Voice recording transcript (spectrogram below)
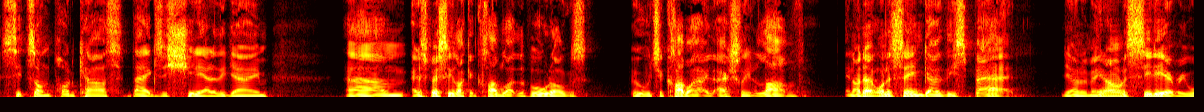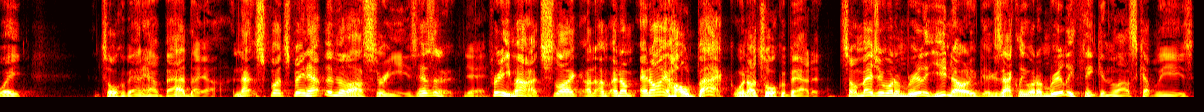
Sits on podcasts, bags the shit out of the game, um, and especially like a club like the Bulldogs, which a club I actually love, and I don't want to see him go this bad. You know what I mean? I want to sit here every week talk about how bad they are, and that's what's been happening the last three years, hasn't it? Yeah. pretty much. Like, and, I'm, and I hold back when I talk about it. So imagine what I'm really, you know, exactly what I'm really thinking the last couple of years,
